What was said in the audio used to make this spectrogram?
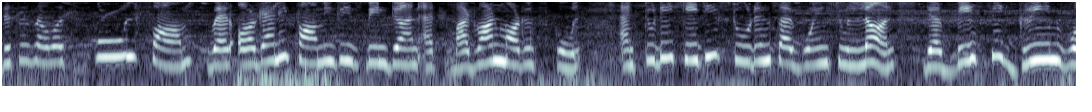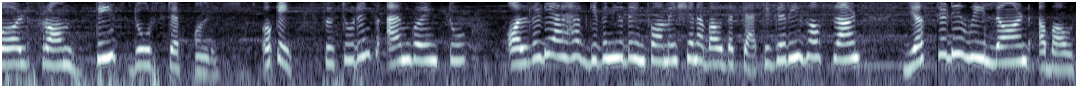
This is our school farm where organic farming is being done at Burdwan Model School and today KG students are going to learn their basic green world from this doorstep only. Okay, so students I am going to already I have given you the information about the categories of plants. Yesterday we learned about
